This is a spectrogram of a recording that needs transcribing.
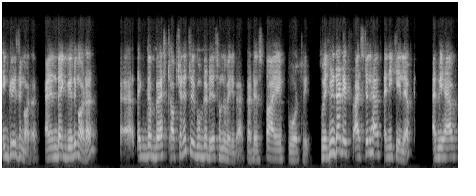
increasing order. And in the increasing order, uh, like the best option is to remove the digits from the very back. That is five, four, three. So which means that if I still have any k left and we have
